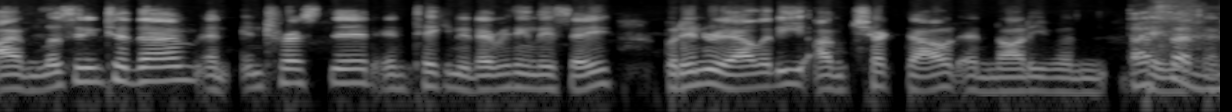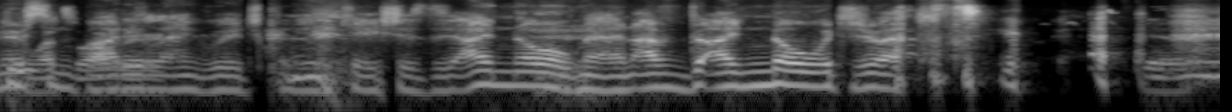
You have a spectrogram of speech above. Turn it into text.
I'm listening to them and interested and taking in everything they say, but in reality, I'm checked out and not even That's paying that attention nursing body language communications. I know, man. I've I know what you're after. Yeah.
